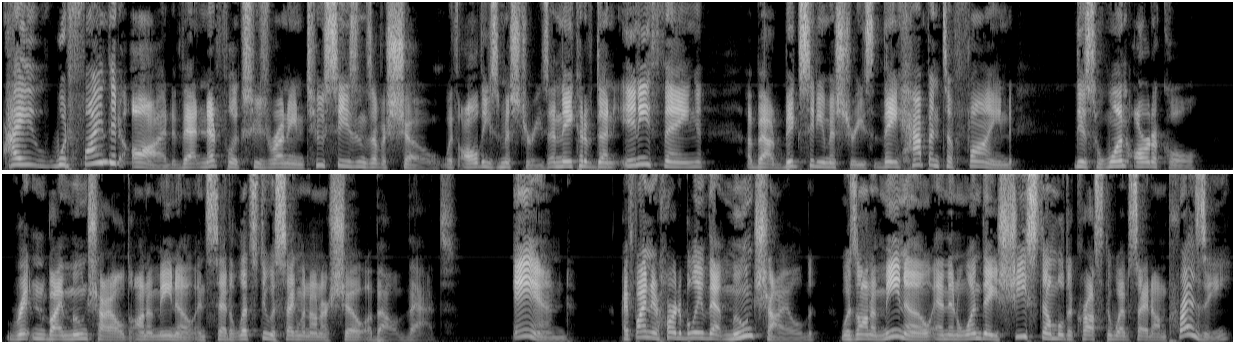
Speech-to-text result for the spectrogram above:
I would find it odd that Netflix, who's running two seasons of a show with all these mysteries, and they could have done anything about big city mysteries, they happened to find this one article written by Moonchild on Amino and said, let's do a segment on our show about that. And I find it hard to believe that Moonchild was on Amino and then one day she stumbled across the website on Prezi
